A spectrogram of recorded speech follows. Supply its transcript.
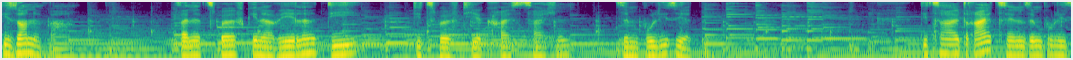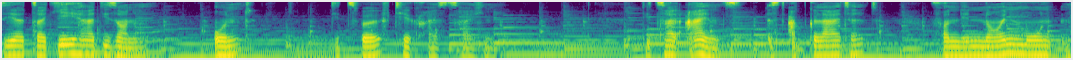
die Sonne war. Seine zwölf Generäle, die die zwölf Tierkreiszeichen symbolisierten. Die Zahl 13 symbolisiert seit jeher die Sonne und die zwölf Tierkreiszeichen. Die Zahl 1 ist abgeleitet von den neun Monden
